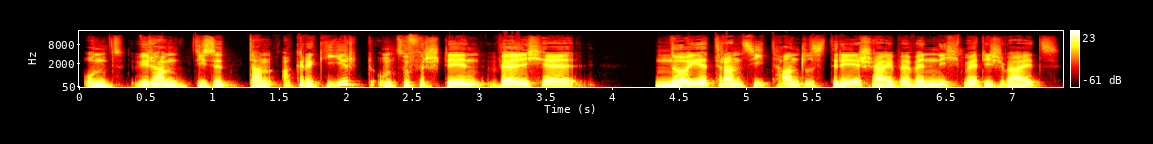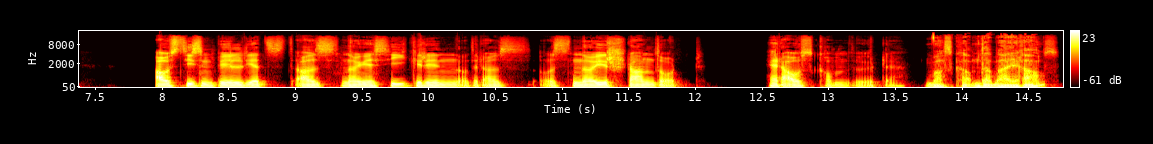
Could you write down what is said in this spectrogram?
Und wir haben diese dann aggregiert, um zu verstehen, welche neue Transithandelsdrehscheibe, wenn nicht mehr die Schweiz, aus diesem Bild jetzt als neue Siegerin oder als, als neuer Standort herauskommen würde. Was kam dabei raus?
